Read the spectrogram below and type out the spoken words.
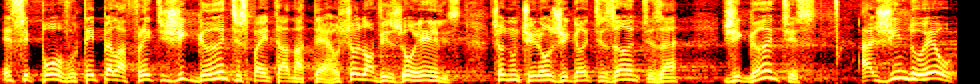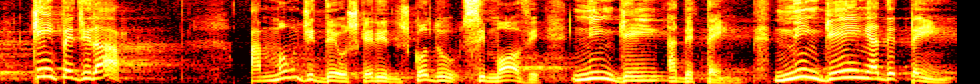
esse povo tem pela frente gigantes para entrar na terra. O Senhor não avisou eles, o Senhor não tirou os gigantes antes, né? Gigantes, agindo eu, quem impedirá? A mão de Deus, queridos, quando se move, ninguém a detém. Ninguém a detém.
